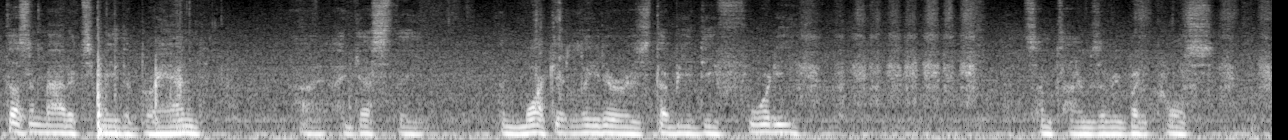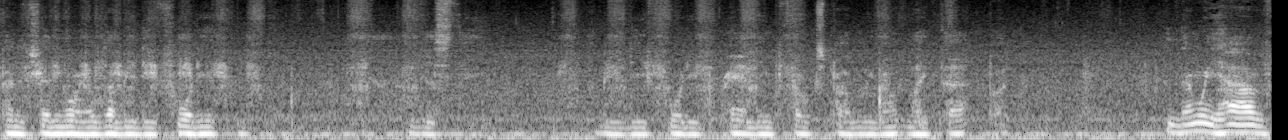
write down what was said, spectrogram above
It doesn't matter to me the brand. I guess the, the market leader is WD-40. Sometimes everybody calls penetrating oil WD-40. I guess WD-40 branding folks probably don't like that, but and then we have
